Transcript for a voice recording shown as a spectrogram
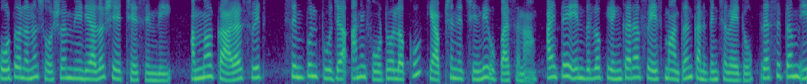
ఫోటోలను సోషల్ మీడియాలో షేర్ చేసింది. అమ్మ కారా స్వీట్స్ సింపుల్ పూజ అనే ఫోటోలకు క్యాప్షన్ ఇచ్చింది ఉపాసన. అయితే ఇందులో క్లింకర ఫేస్ మాత్రం కనిపించలేదు. ప్రస్తుతం ఈ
